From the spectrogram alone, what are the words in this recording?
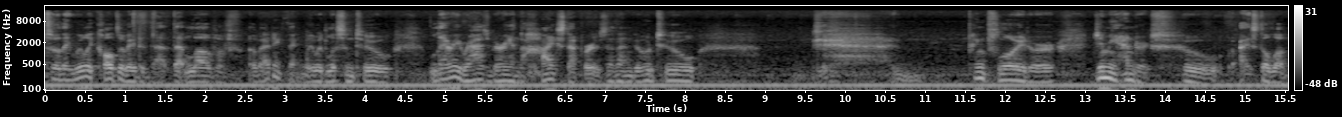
So they really cultivated that that love of, of anything. We would listen to Larry Raspberry and the High Steppers, and then go to Pink Floyd or Jimi Hendrix, who I still love.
